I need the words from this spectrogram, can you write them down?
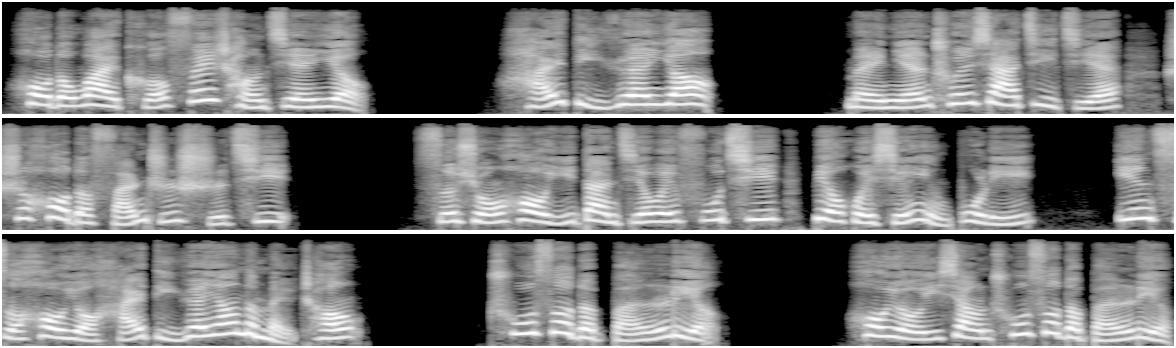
后的外壳非常坚硬。海底鸳鸯，每年春夏季节是后的繁殖时期，雌雄后一旦结为夫妻，便会形影不离，因此后有海底鸳鸯的美称。出色的本领，后有一项出色的本领，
